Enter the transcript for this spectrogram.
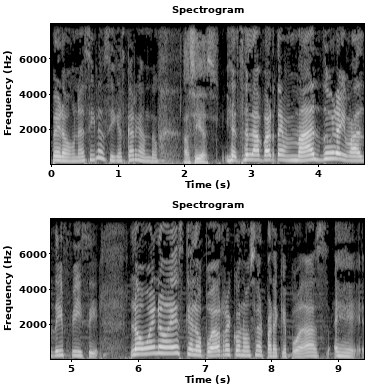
pero aún así lo sigues cargando. Así es. Y esa es la parte más dura y más difícil. Lo bueno es que lo puedas reconocer para que puedas eh,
